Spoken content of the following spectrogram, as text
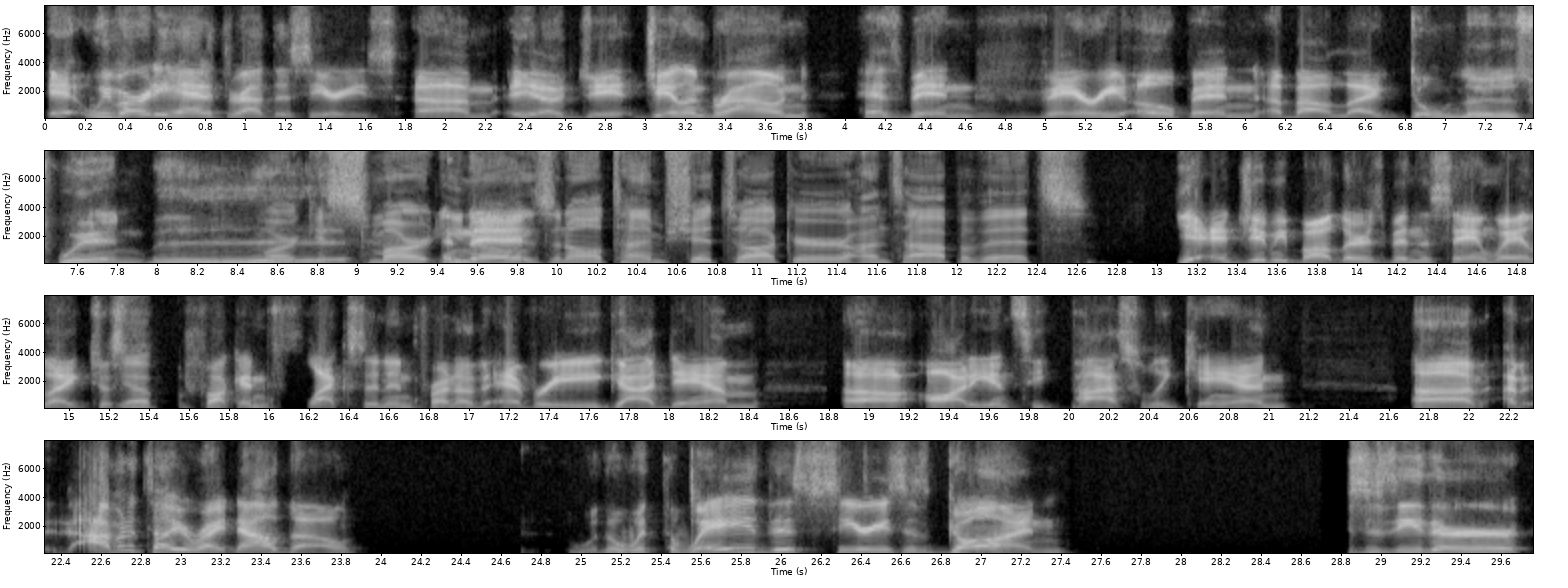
it, we've already had it throughout the series. Um, you know, J- Jaylen Brown has been very open about like, don't let us win. Marcus Smart, you And know, then- is an all-time shit talker on top of it. Yeah, and Jimmy Butler has been the same way, like just Yep. fucking flexing in front of every goddamn uh, audience he possibly can. Um, I, I'm going to tell you right now, though, with the, with the way this series has gone, this is either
